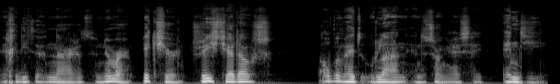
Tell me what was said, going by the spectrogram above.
en genieten naar het nummer Picture Three Shadows. Het album heet Ulan en de zangeres heet Angie.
